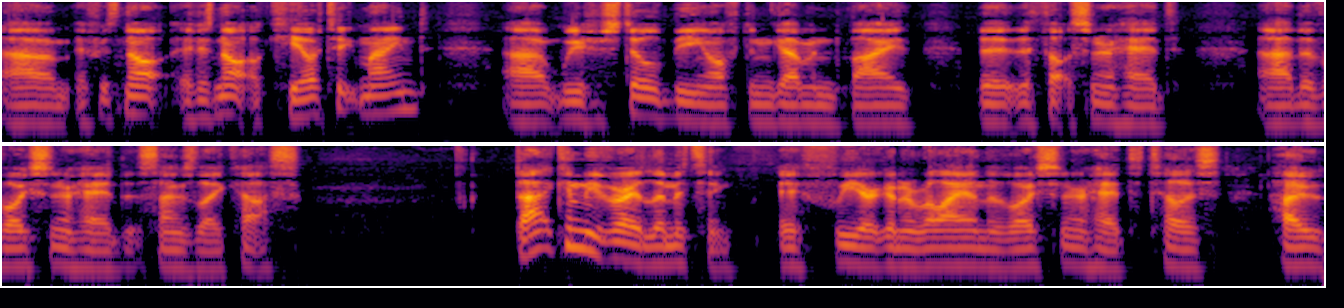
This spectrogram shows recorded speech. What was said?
Um, if it's not if it's not a chaotic mind, uh, we're still being often governed by the, the thoughts in our head, uh, the voice in our head that sounds like us. That can be very limiting if we are going to rely on the voice in our head to tell us how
